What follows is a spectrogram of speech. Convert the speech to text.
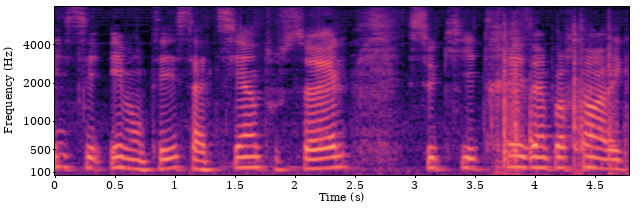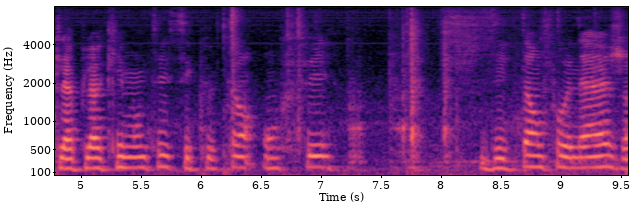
et c'est aimanté. Ça tient tout seul. Ce qui est très important avec la plaque aimantée, c'est que quand on fait des tamponnages,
